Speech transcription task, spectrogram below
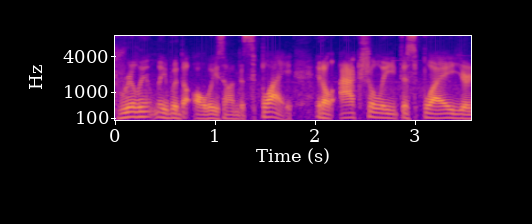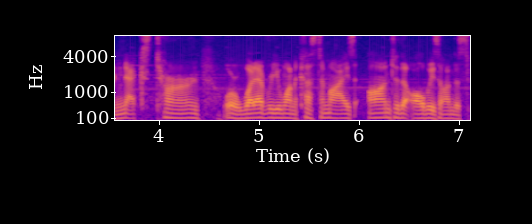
brilliantly with the always on display. It'll actually display your next turn or whatever you want to customize onto the always on display,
